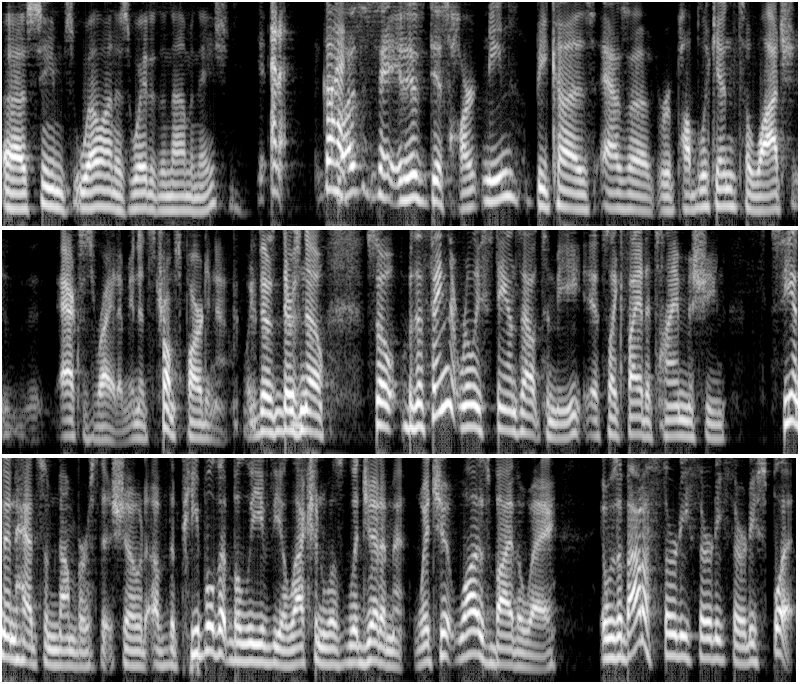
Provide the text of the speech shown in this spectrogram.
uh, seems well on his way to the nomination. And go ahead. Well, I was to say it is disheartening because as a Republican to watch Axe is right. I mean, it's Trump's party now. Like, there's, there's no. So, but the thing that really stands out to me, it's like if I had a time machine. CNN had some numbers that showed of the people that believed the election was legitimate, which it was, by the way, it was about a 30 30 30 split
